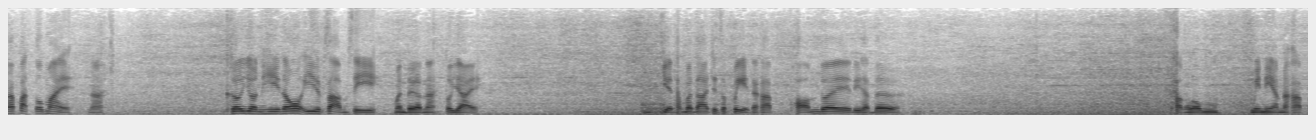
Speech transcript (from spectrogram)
หน้าปัดตัวใหม่นะ เครื่องยนต์ฮีโน่ E13C เหมือนเดิมนะ ตัวใหญ่ กียร์ธรรมดาเจ็สปีดนะครับ พร้อมด้วยรีทันเดอร์ถังลมมีเนียมนะครับ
